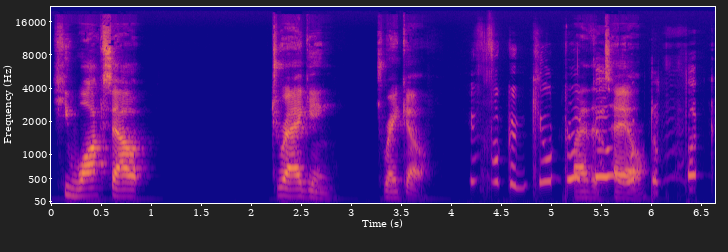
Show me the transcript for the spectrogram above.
he walks out, dragging Draco You fucking killed Draco by the tail. What the fuck?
